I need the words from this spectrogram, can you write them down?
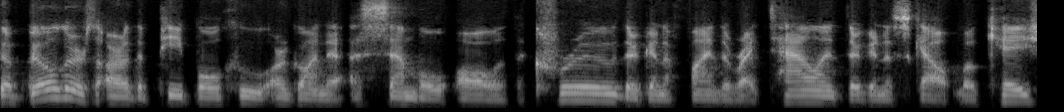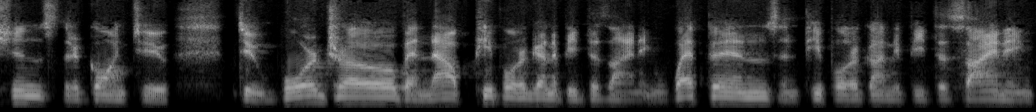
The builders are the people who are going to assemble all of the crew. They're going to find the right talent. They're going to scout locations. They're going to do wardrobe. And now people are going to be designing weapons and people are going to be designing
